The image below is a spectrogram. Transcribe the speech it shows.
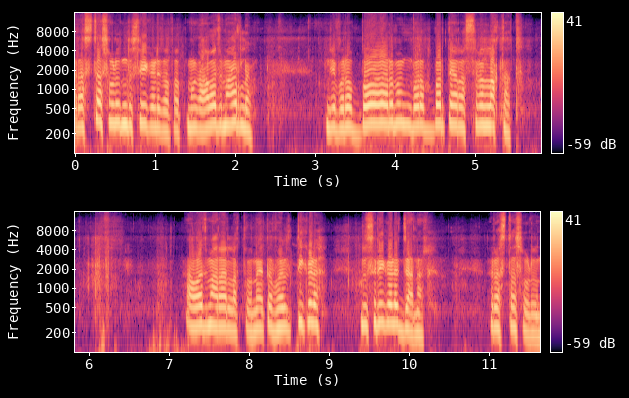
रस्ता सोडून दुसरीकडे जातात. मग आवाज मारलं. म्हणजे बरोबर मग बरोबर त्या रस्त्याला लागतात. आवाज मारायला लागतो. नाही तर भल तिकडं दुसरीकडेच जाणार. रस्ता सोडून.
